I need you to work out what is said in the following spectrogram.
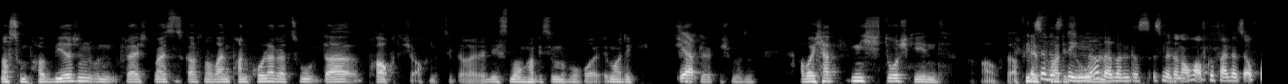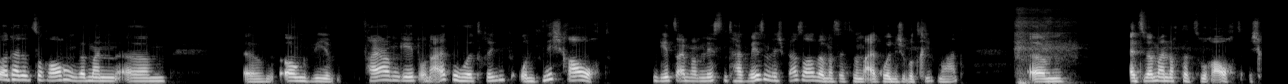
nach so ein paar Bierchen und vielleicht meistens gab es noch Wein, Brand, Cola dazu, da brauchte ich auch eine Zigarette. Nächsten Morgen habe ich es immer bereut, immer die Ja. Schachtel weggeschmissen. Aber ich habe nicht durchgehend geraucht. Auch viele Das ist ja das Partys Ding, ne? Wenn man, das ist mir dann auch aufgefallen, als ich aufgehört hatte zu rauchen, wenn man ähm, irgendwie feiern geht und Alkohol trinkt und nicht raucht, geht es einem am nächsten Tag wesentlich besser, wenn man es jetzt mit dem Alkohol nicht übertrieben hat, ähm, als wenn man noch dazu raucht. Ich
